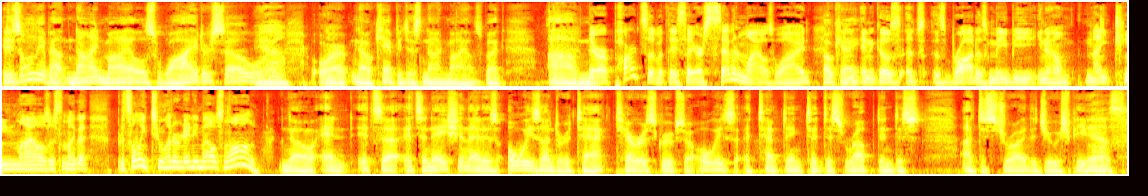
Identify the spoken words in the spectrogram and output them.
it is only about nine miles wide or so. Or, yeah. Or, no, it can't be just nine miles, but um, there are parts of it they say are seven miles wide. Okay, and, and it goes as, as, broad as maybe you know 19 miles or something like that. But it's only 280 miles long. No, and it's a it's a nation that is always under attack. Terrorist groups are always attempting to disrupt and dis, uh, destroy the Jewish people. Yes.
